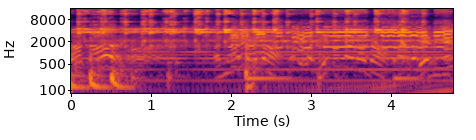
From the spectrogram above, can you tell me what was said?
தாத்தா அண்ணா தாத்தா தாத்தா தேவியே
